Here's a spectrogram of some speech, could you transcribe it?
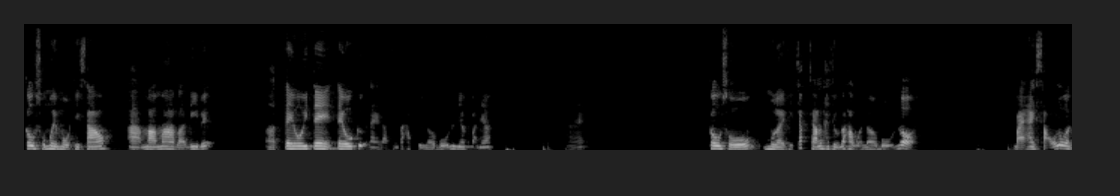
Câu số 11 thì sao? À mama và đi với uh, TOIT TO cự này là chúng ta học từ N4 được nhá các bạn nhé Đấy câu số 10 thì chắc chắn là chúng ta học ở N4 rồi. Bài 26 luôn.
